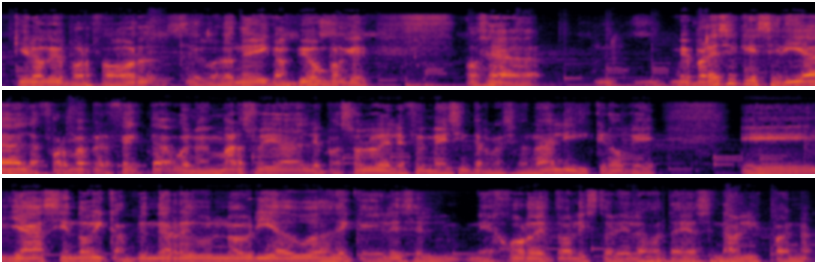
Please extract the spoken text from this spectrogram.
quiero que por favor se corone bicampeón porque, o sea, me parece que sería la forma perfecta. Bueno, en marzo ya le pasó lo del FMS Internacional y creo que eh, ya siendo bicampeón de Red Bull no habría dudas de que él es el mejor de toda la historia de las batallas en habla hispana.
